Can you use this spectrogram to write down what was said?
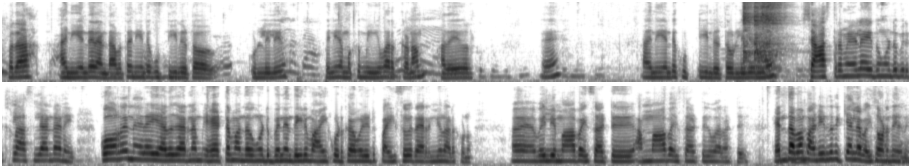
അപ്പതാ അനിയന്റെ രണ്ടാമത്തെ അനിയന്റെ കുട്ടിയിൽ കേട്ടോ ഉള്ളിൽ. പിന്നെ നമുക്ക് മീൻ വറക്കണം. അതേപോലെ ഏ? അനിയന്റെ കുട്ടിയുണ്ട് കേട്ടോ ഉള്ളിൽ നിന്ന് ശാസ്ത്രമേള ആയതും കൊണ്ട് ഇവർക്ക് ക്ലാസ്സില്ലാണ്ടാണ് കുറേ നേരമായി അത് കാരണം ഏട്ടൻ വന്നത് കൊണ്ട് ഇവൻ എന്തെങ്കിലും വാങ്ങിക്കൊടുക്കാൻ വേണ്ടിയിട്ട് പൈസ തെരഞ്ഞു നടക്കണം. വലിയ വലിയമ്മ പൈസ ഇട്ട് അമ്മ പൈസ ഇട്ട് പറഞ്ഞിട്ട്. എന്താ അവൻ പണിയെടുത്ത് നിൽക്കാല്ല പൈസ കൊണ്ടുവന്നേന്ന്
